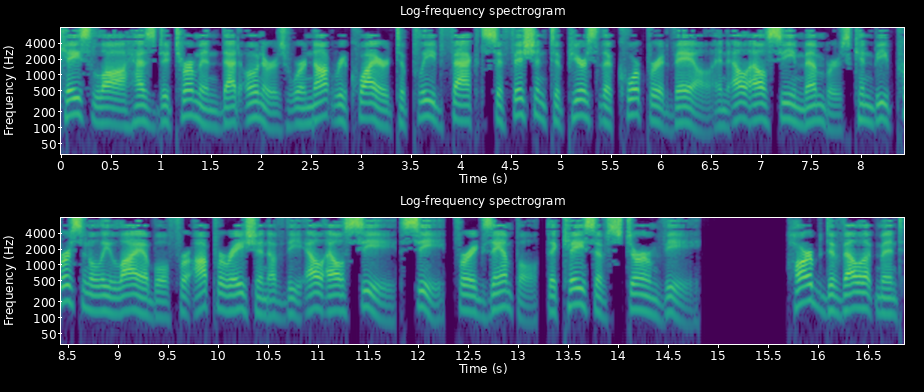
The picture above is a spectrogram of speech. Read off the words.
case law has determined that owners were not required to plead facts sufficient to pierce the corporate veil and LLC members can be personally liable for operation of the LLC see, for example, the case of Sturm v. Harb Development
